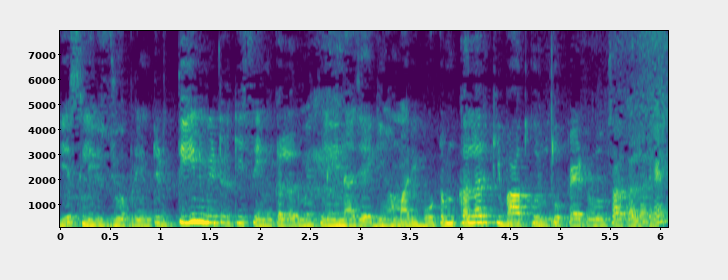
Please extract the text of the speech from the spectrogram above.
ये स्लीव्स जो प्रिंटेड तीन मीटर की सेम कलर में प्लेन आ जाएगी हमारी बॉटम कलर की बात करूँ तो पेट्रोल सा कलर है।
